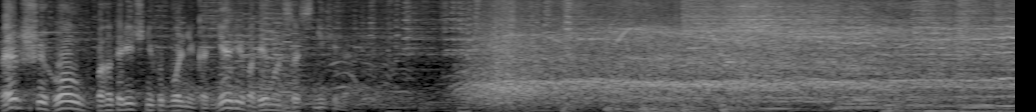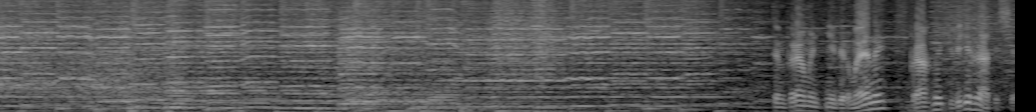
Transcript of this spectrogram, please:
Перший гол в багаторічній футбольній кар'єрі Вадима Сосніхіна. Темпераментні вірмени прагнуть відігратися.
